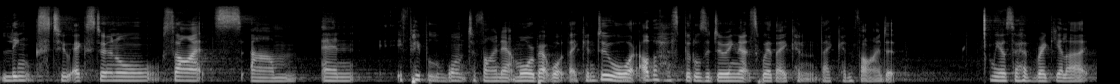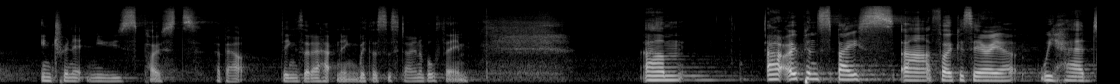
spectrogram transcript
links to external sites, um, and if people want to find out more about what they can do or what other hospitals are doing, that's where they can they can find it. We also have regular intranet news posts about things that are happening with a sustainable theme. Um, our open space uh, focus area, we had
